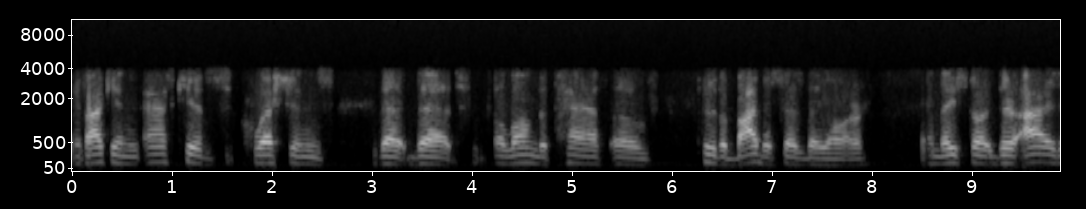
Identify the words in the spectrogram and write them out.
if I can ask kids questions that that along the path of who the Bible says they are, and they start their eyes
